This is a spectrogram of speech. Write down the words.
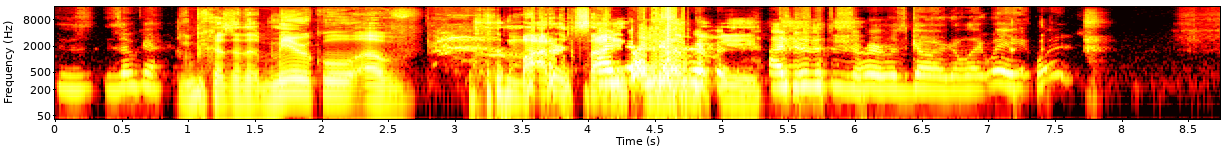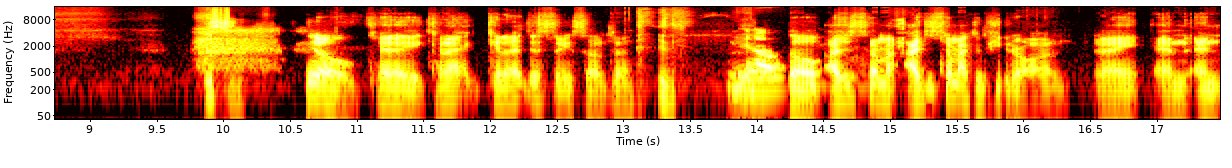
He's, he's okay. because of the miracle of modern I science. knew, I, knew, WWE. I knew this is where it was going. I'm like, wait, what? This- Yo, can I can I can I just say something? No, So I just turn my I just turn my computer on, right? And and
